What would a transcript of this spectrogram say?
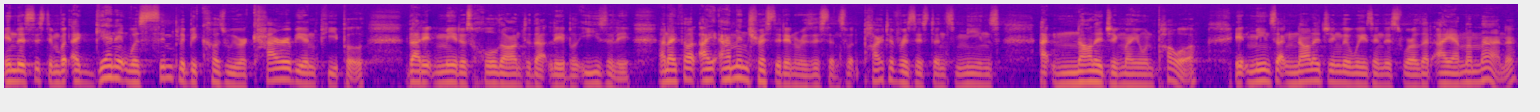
in this system? But again, it was simply because we were Caribbean people that it made us hold on to that label easily. And I thought, I am interested in resistance, but part of resistance means acknowledging my own power. It means acknowledging the ways in this world that I am a man,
